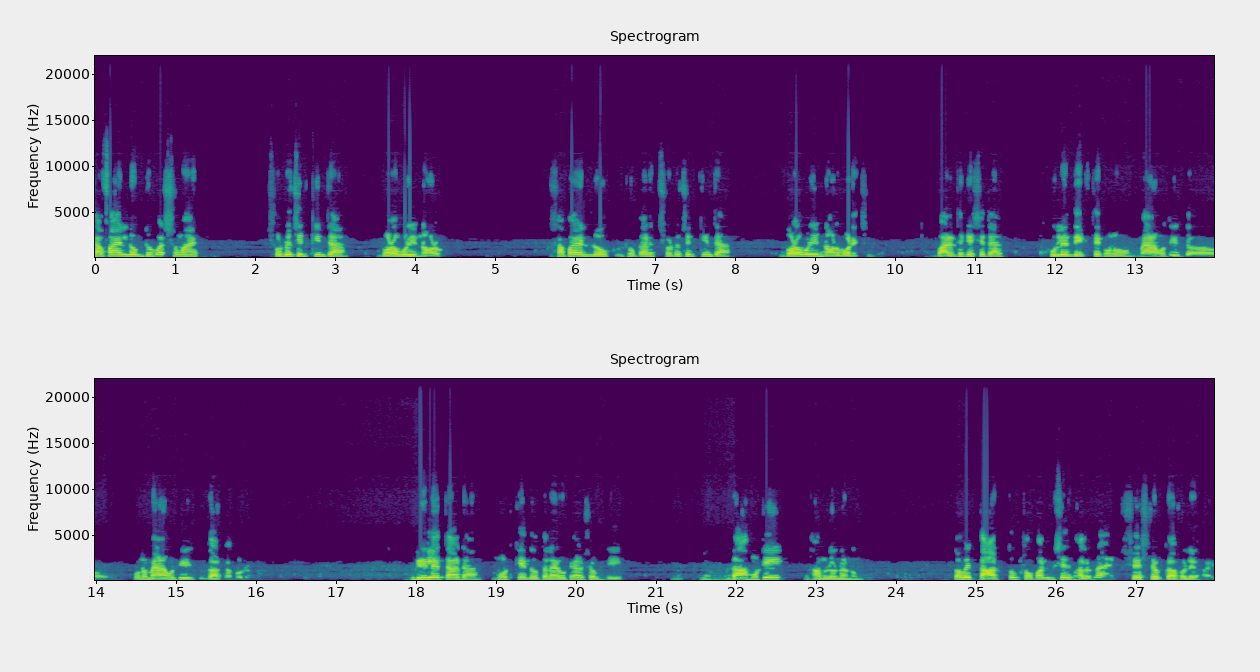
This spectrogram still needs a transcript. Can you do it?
সাফায়ের লোক ঢোকার সময় ছোট ছিটকিনটা বরাবরই নর, সাফায়ের লোক ঢোকার ছোট ছিটকিনটা বরাবরই নড়বড়ে ছিল। বাইরে থেকে সেটা খুলে দেখতে কোনো মেরামতির দ- কোনো মেরামতির দরকার হলো না। গ্রিলের তারটা মোটকে দোতলায় উঠে আসা অব্দি গা মোটেই ঘামলো না নমু তবে তার তো কপাল বিশেষ ভালো নয় শেষ রক্ষা হলে হয়।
